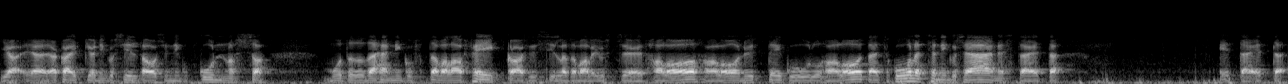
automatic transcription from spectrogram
ja, ja, ja kaikki on niin kuin siltä osin niin kuin kunnossa. Mutta tota, hän niin kuin tavallaan feikkaa siis sillä tavalla just se, että haloo, haloo, nyt ei kuulu, haloo. Tai että sä kuulet sen niin kuin se äänestä, että, että, että,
